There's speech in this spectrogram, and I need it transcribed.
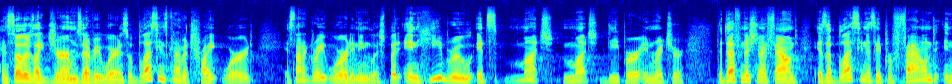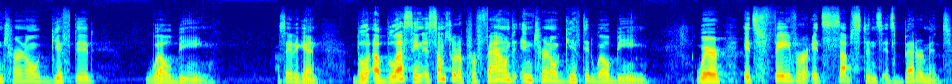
And so there's like germs everywhere. And so blessing is kind of a trite word. It's not a great word in English, but in Hebrew, it's much, much deeper and richer. The definition I found is a blessing is a profound, internal, gifted well being. I'll say it again. A blessing is some sort of profound, internal, gifted well being where it's favor, it's substance, it's betterment.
